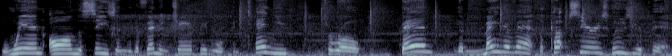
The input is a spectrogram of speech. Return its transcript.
win on the season. The defending champion will continue to roll. Ben, the main event, the Cup Series, who's your pick?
